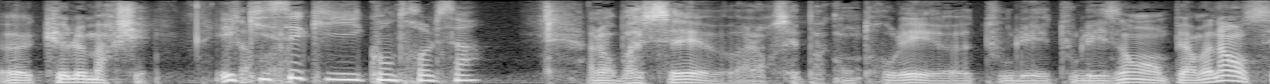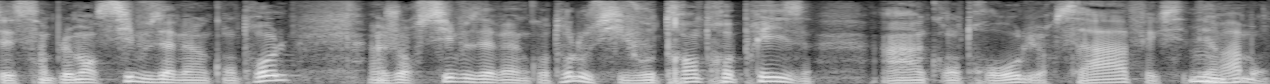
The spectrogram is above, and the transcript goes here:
euh, que le marché. Et qui c'est qui contrôle ça? Alors bah c'est alors c'est pas contrôlé tous les tous les ans en permanence. C'est simplement si vous avez un contrôle, un jour si vous avez un contrôle ou si votre entreprise a un contrôle, URSAF, etc. Mm. Bon,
